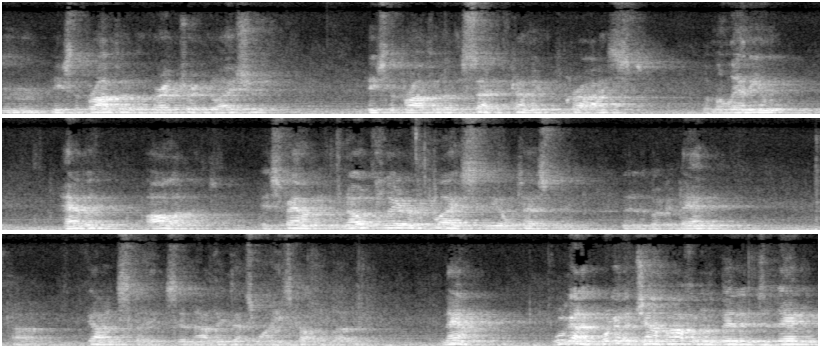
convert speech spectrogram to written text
Mm-hmm. He's the prophet of the great tribulation. He's the prophet of the second coming of Christ, the millennium, heaven, all of it is found in no clearer place in the Old Testament than in the book of Daniel. Uh, things, and I think that's why he's called beloved. Now, we're gonna we're gonna jump off a little bit into Daniel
